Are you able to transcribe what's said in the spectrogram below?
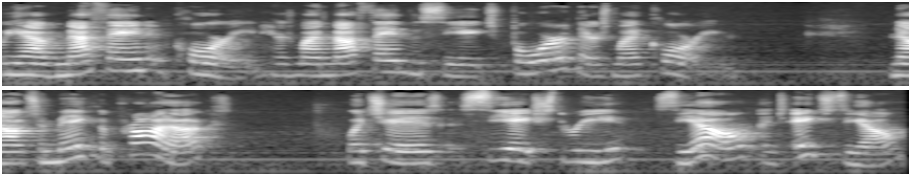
we have methane and chlorine. Here's my methane, the CH4, there's my chlorine. Now to make the product, which is CH3Cl and HCl,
